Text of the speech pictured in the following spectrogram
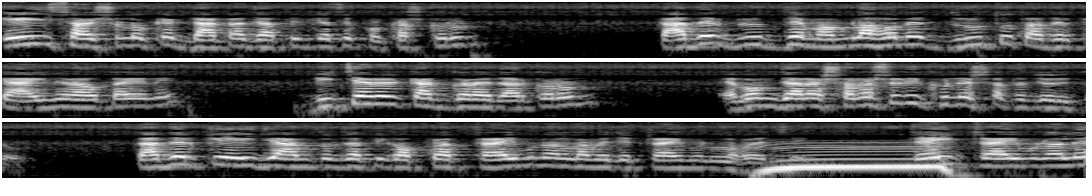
এই ছয়শো লোকের ডাটা জাতির কাছে প্রকাশ করুন। তাদের বিরুদ্ধে মামলা হলে দ্রুত তাদেরকে আইনের আওতায় এনে বিচারের কাঠগড়ায় দাঁড় করুন এবং যারা সরাসরি খুনের সাথে জড়িত, তাদেরকে এই যে আন্তর্জাতিক অপরাধ ট্রাইব্যুনাল নামে যে ট্রাইব্যুনাল হয়েছে, সেই ট্রাইব্যুনালে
